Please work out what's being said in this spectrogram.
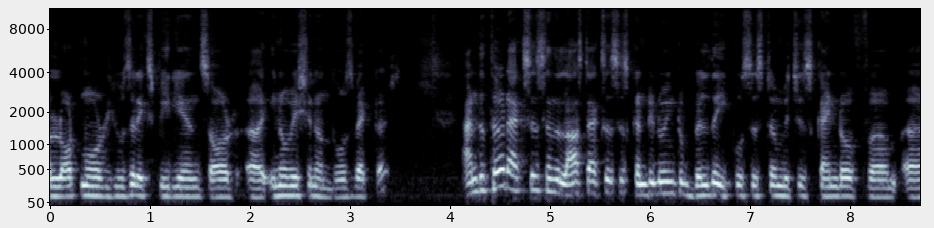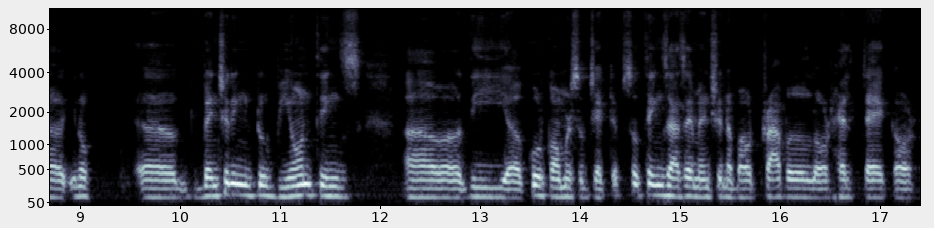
a lot more user experience or uh, innovation on those vectors. And the third axis and the last axis is continuing to build the ecosystem which is kind of um, you know venturing into beyond things uh, the uh, core commerce objectives. So things, as I mentioned, about travel or health tech, or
